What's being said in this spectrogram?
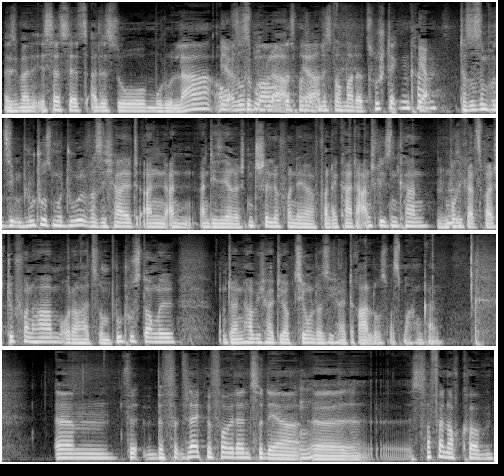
Also ich meine, ist das jetzt alles so modular Ja, ist aufgebaut, modular, dass man so ja. alles nochmal dazustecken kann? Ja, das ist im Prinzip ein Bluetooth-Modul, was ich halt an, an, an die Serienschnittstelle von der, von der Karte anschließen kann. Da muss ich halt zwei Stück von haben oder halt so ein Bluetooth-Dongle und dann habe ich halt die Option, dass ich halt drahtlos was machen kann. Ähm, vielleicht bevor wir dann zu der äh, Software noch kommen,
